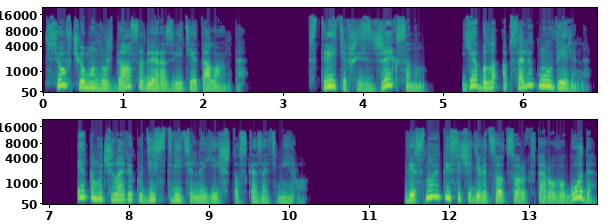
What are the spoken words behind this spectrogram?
все, в чем он нуждался для развития таланта. Встретившись с Джексоном, я была абсолютно уверена, этому человеку действительно есть что сказать миру. Весной 1942 года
